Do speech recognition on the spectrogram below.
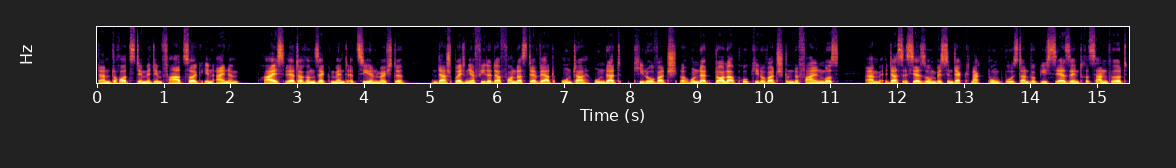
dann trotzdem mit dem Fahrzeug in einem preiswerteren Segment erzielen möchte. Da sprechen ja viele davon, dass der Wert unter 100, Kilowatt, 100 äh, Dollar pro Kilowattstunde fallen muss. Ähm, das ist ja so ein bisschen der Knackpunkt, wo es dann wirklich sehr, sehr interessant wird.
